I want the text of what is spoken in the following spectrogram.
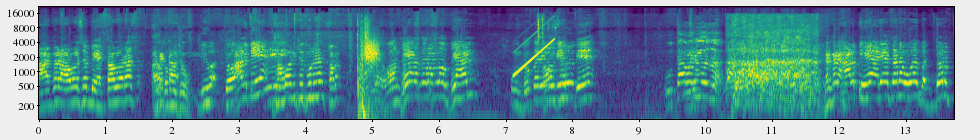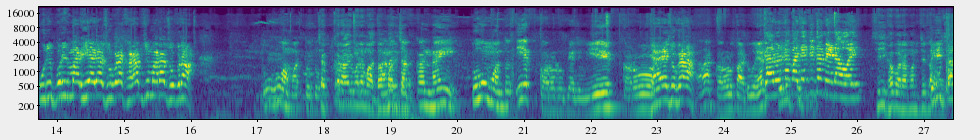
આગળ આવે છે બેતા જવાનું કીધું ને? ઉતાવળીઓ છે. નકર હાલ બે હાર્યા તને ઓય બધાને પૂરી પૂરી મારી હાર્યા છોકરા ખરાબ છે મારા છોકરા. તું હું સમજતો હતો ચક્કર આવી મને માથા મારી ચક્કર નહીં. તું મન તો 1 કરોડ રૂપિયા જેવું 1 કરોડ. જાય છોકરા? તારા કરોડ કાઢું હે કરોડ ના પાસે જેટલા મેડા હોય. સી ખબર આ મને પેલી જેટલા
